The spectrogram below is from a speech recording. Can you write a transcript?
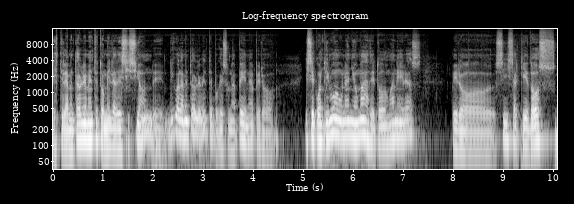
este, lamentablemente tomé la decisión de, digo lamentablemente porque es una pena, pero, y se continúa un año más de todas maneras, pero sí saqué dos,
